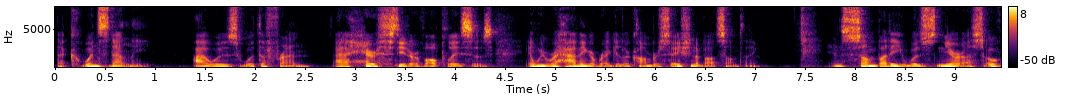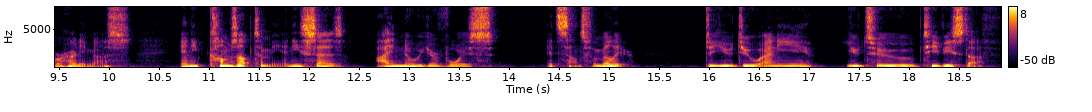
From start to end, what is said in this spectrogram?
that coincidentally, I was with a friend at a Harris Theater of all places, and we were having a regular conversation about something. And somebody was near us, overhearing us, and he comes up to me and he says, I know your voice. It sounds familiar. Do you do any YouTube TV stuff?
